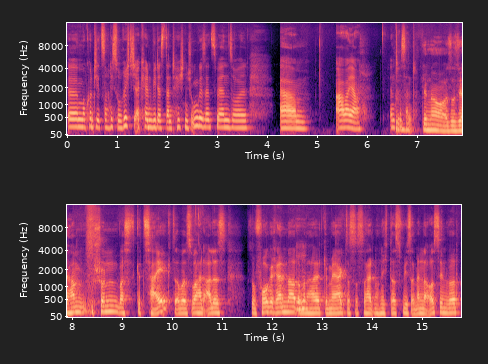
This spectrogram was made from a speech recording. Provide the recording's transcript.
Äh, man konnte jetzt noch nicht so richtig erkennen, wie das dann technisch umgesetzt werden soll. Ähm, aber ja, interessant. Genau, also sie haben schon was gezeigt, aber es war halt alles so vorgerendert und man hat halt gemerkt, das ist halt noch nicht das, wie es am Ende aussehen wird.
